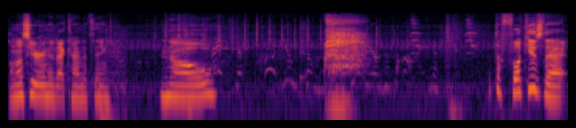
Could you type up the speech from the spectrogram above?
Unless you're into that kind of thing. No. What the fuck is that?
